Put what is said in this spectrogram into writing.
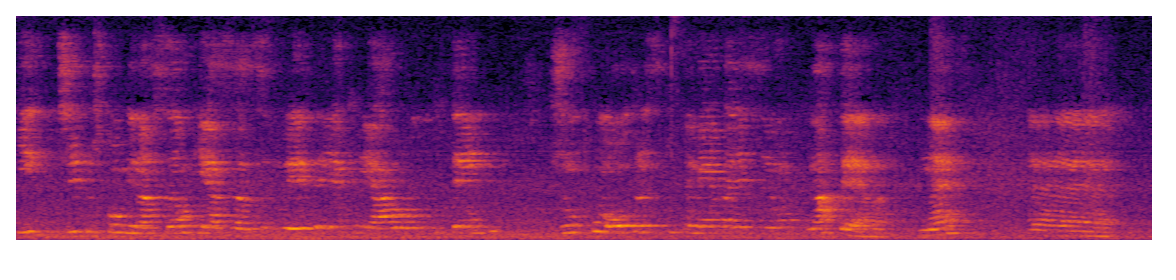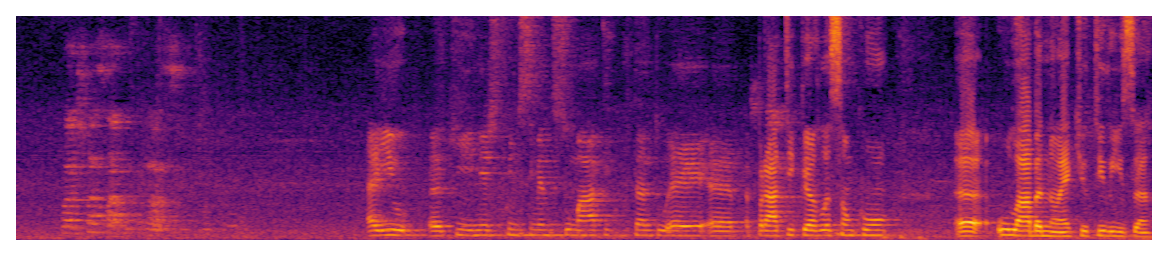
que tipo de combinação que essa silhueta ia criar ao longo do tempo, junto com outras que também apareciam na tela, né? É, pode passar para o próximo. Aí, o- aqui neste conhecimento somático, portanto, é a, a prática, a relação com ah, o LABA, não é? Que utiliza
